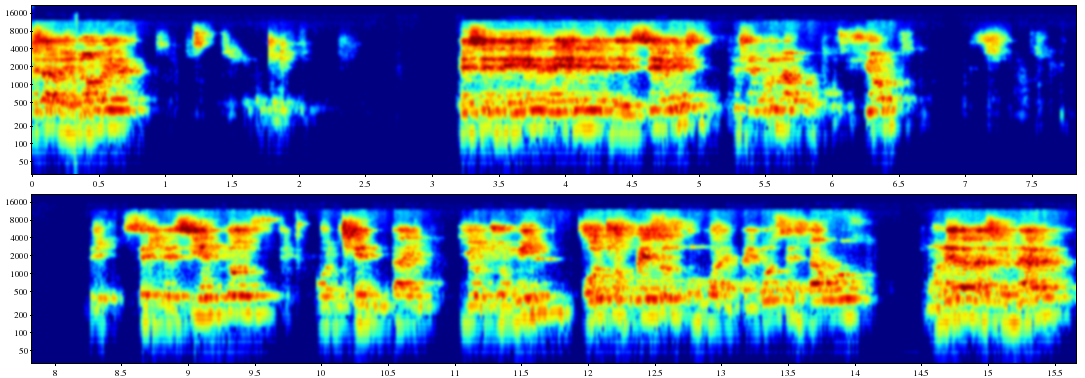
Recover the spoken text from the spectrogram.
Empresa Benover SDRL de CB presenta una proposición de 788 mil 8 pesos con 42 centavos, moneda nacional,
